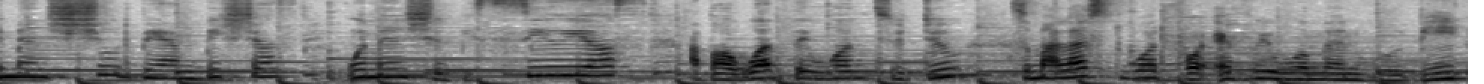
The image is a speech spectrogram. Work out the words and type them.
Women should be ambitious. Women should be serious about what they want to do. So, my last word for every woman will be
